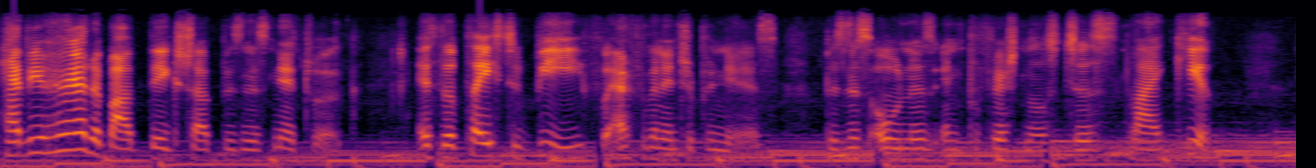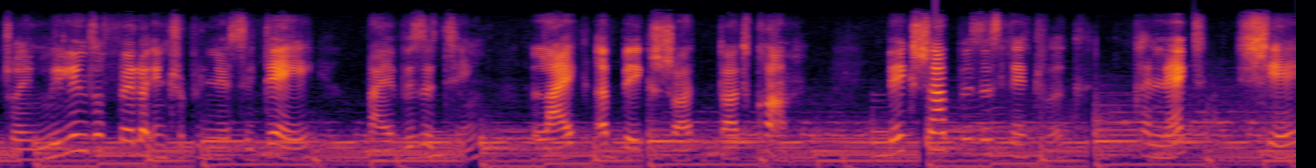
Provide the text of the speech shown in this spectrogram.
Have you heard about Big Shot Business Network? It's the place to be for African entrepreneurs, business owners, and professionals just like you. Join millions of fellow entrepreneurs today by visiting likeabigshot.com. Big Shot Business Network. Connect, share,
